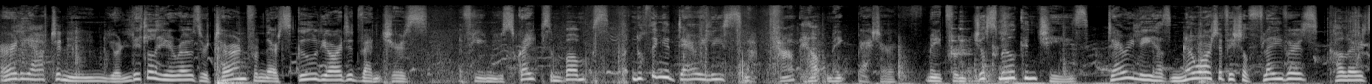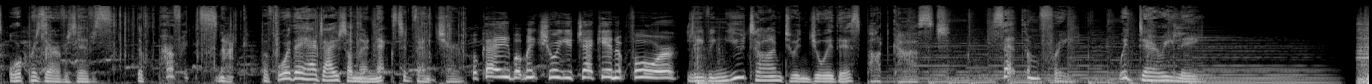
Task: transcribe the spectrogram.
early afternoon, your little heroes return from their schoolyard adventures. A few new scrapes and bumps, but nothing a Dairy Lee snack can't help make better. Made from just milk and cheese, Dairy Lee has no artificial flavours, colours, or preservatives. The perfect snack before they head out on their next adventure. Okay, but make sure you check in at four, leaving you time to enjoy this podcast. Set them free with Dairy Lee.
